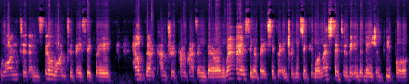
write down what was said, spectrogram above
wanted and still want to basically help their country progress in their own ways, you know, basically introducing Timor-Leste to the Indonesian people,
